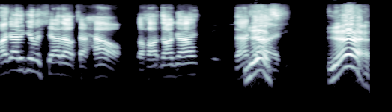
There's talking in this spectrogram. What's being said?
I gotta give a shout out to Hal, the hot dog guy. That yes. guy. Yeah.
